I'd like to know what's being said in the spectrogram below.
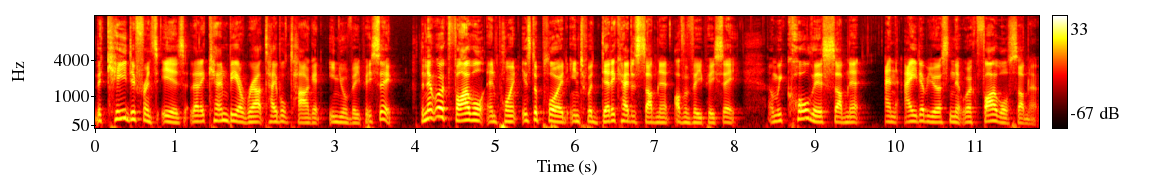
the key difference is that it can be a route table target in your VPC. The network firewall endpoint is deployed into a dedicated subnet of a VPC, and we call this subnet an AWS network firewall subnet.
